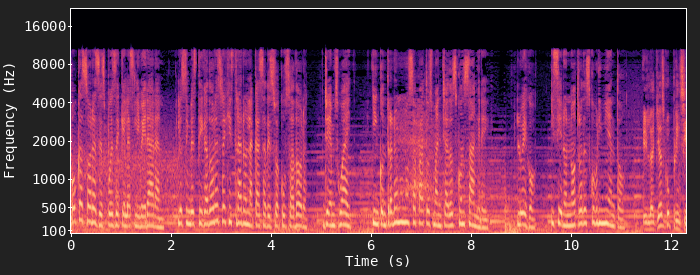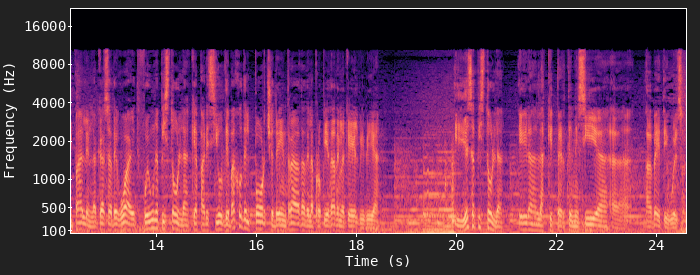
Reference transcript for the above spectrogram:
Pocas horas después de que las liberaran, los investigadores registraron la casa de su acusador, James White, y encontraron unos zapatos manchados con sangre. Luego, hicieron otro descubrimiento. El hallazgo principal en la casa de White fue una pistola que apareció debajo del porche de entrada de la propiedad en la que él vivía. Y esa pistola era la que pertenecía a, a Betty Wilson.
